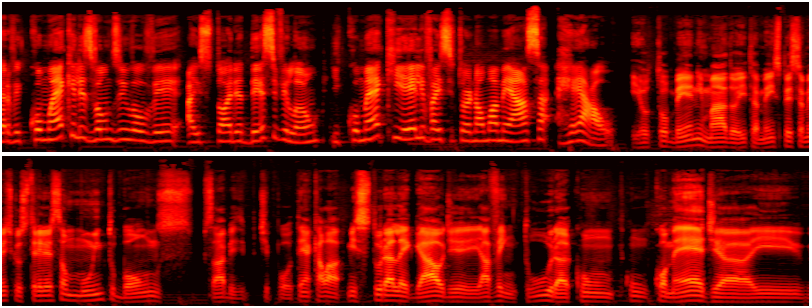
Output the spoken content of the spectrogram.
Quero ver como é que eles vão desenvolver a história desse vilão e como é que ele vai se tornar uma ameaça real. Eu tô bem animado aí também, especialmente que os trailers são muito bons, sabe? Tipo, tem aquela mistura legal de aventura com, com comédia e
